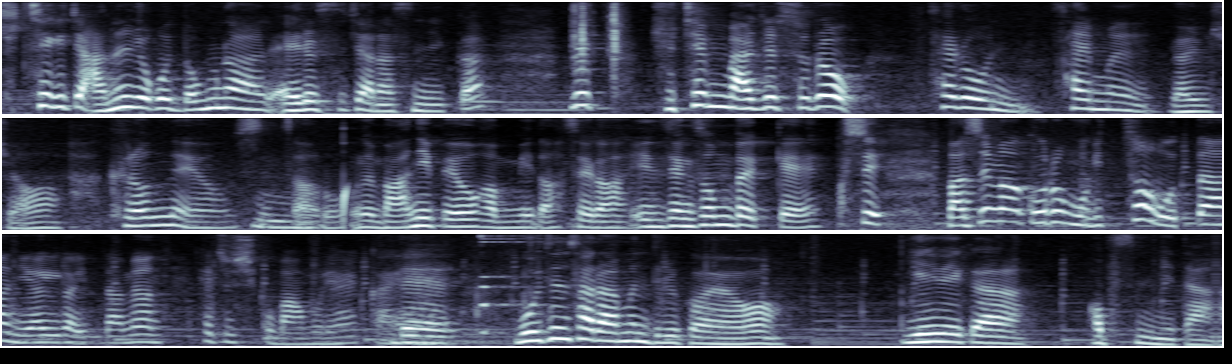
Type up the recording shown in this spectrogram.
주책이지 않으려고 너무나 애를 쓰지 않았습니까? 근데 주책 맞을수록 새로운 삶을 열죠. 그렇네요, 진짜로. 음. 오늘 많이 배워갑니다. 제가 인생 선배께. 혹시 마지막으로 뭐 미처 못다한 이야기가 있다면 해주시고 마무리할까요? 네. 모든 사람은 늙어요. 예외가 없습니다.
